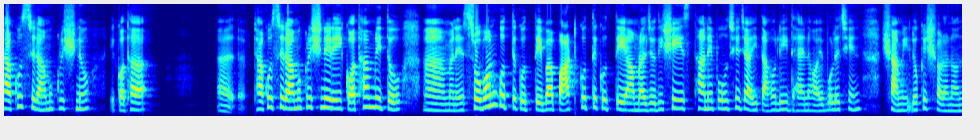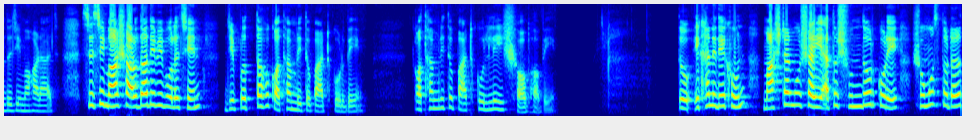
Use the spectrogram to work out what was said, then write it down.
ঠাকুর শ্রীরামকৃষ্ণ কথা ঠাকুর শ্রী রামকৃষ্ণের এই কথামৃত মানে শ্রবণ করতে করতে বা পাঠ করতে করতে আমরা যদি সেই স্থানে পৌঁছে যাই, তাহলেই ধ্যান হয় বলেছেন স্বামী লোকেশ্বরানন্দজি মহারাজ। শ্রী শ্রী মা সারদা দেবী বলেছেন যে, প্রত্যহ কথামৃত পাঠ করবে। কথামৃত পাঠ করলেই সব হবে। তো এখানে দেখুন, মাস্টার মশাই এত সুন্দর করে সমস্তটা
